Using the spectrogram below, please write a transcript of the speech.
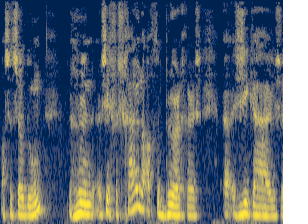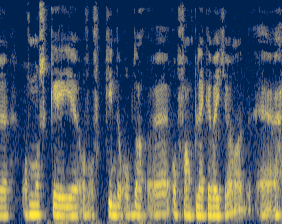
als ze het zo doen, hun zich verschuilen achter burgers, uh, ziekenhuizen of moskeeën of, of kinderopvangplekken, uh, weet je wel. Uh,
